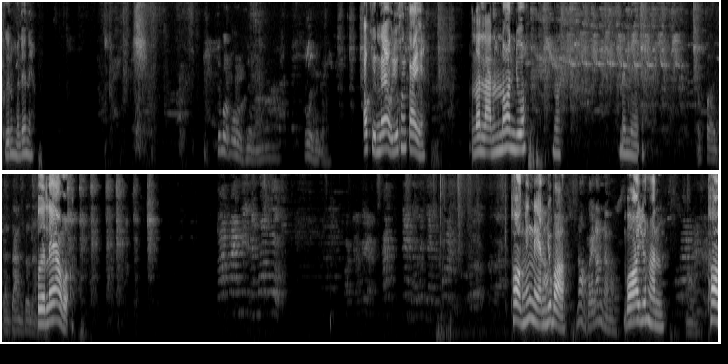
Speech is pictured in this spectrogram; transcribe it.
พื้นเหมือนได้เนี่ยคือบ่พูดคือนะพูดคือบ่เอาขึ้นแล้วอยู่ข้างใต้อันนั้นหลานมันนอนอยู่นู่นนี่นี่เอาเปิดต่างๆตัวนั้นเปิดแล้ว ท้องยังแน่นอยู่บ่น้องไปนำเด้อบ่อยู่หันอ๋อท้อง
